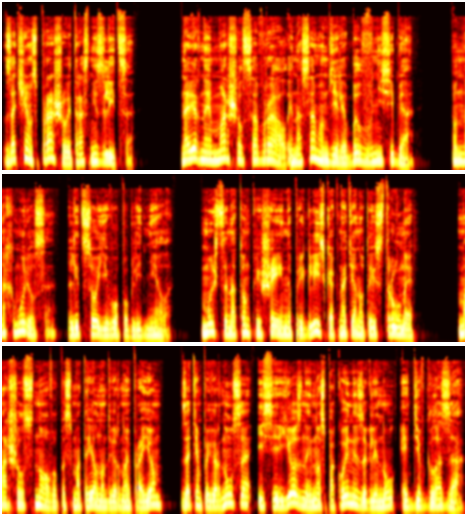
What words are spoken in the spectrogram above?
«Зачем?» — спрашивает, раз не злится. Наверное, маршал соврал и на самом деле был вне себя. Он нахмурился, лицо его побледнело. Мышцы на тонкой шее напряглись, как натянутые струны. Маршал снова посмотрел на дверной проем, затем повернулся и серьезный, но спокойный заглянул Эдди в глаза.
